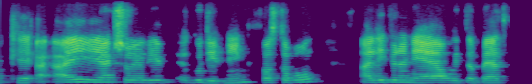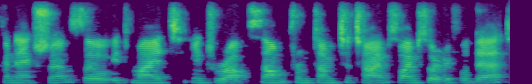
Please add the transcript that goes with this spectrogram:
Okay, I, I actually live. uh, Good evening. First of all, I live in an area with a bad connection, so it might interrupt some from time to time. So I'm sorry for that.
